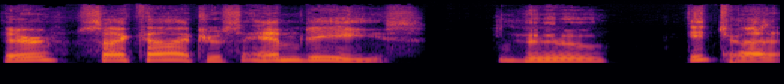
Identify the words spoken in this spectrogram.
They're psychiatrists, MDs who, uh,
